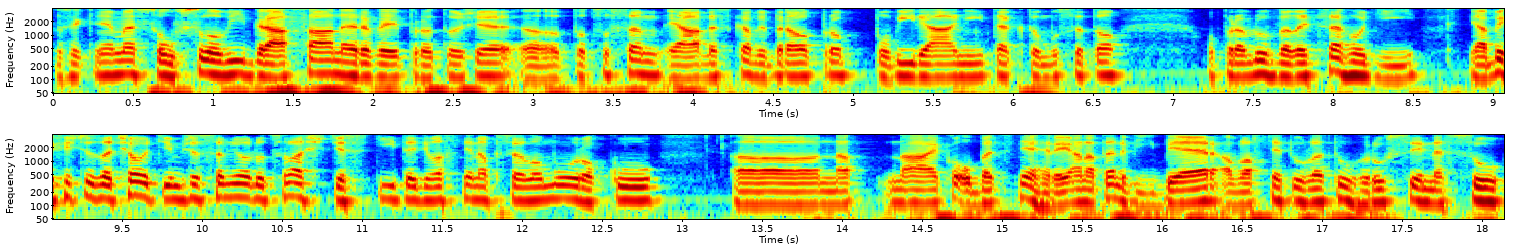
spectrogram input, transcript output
řekněme, sousloví drásá nervy, protože eh, to, co jsem já dneska vybral pro povídání, tak tomu se to opravdu velice hodí. Já bych ještě začal tím, že jsem měl docela štěstí teď vlastně na přelomu roku Eh, na, na jako obecně hry a na ten výběr a vlastně tuhle tu hru si nesu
